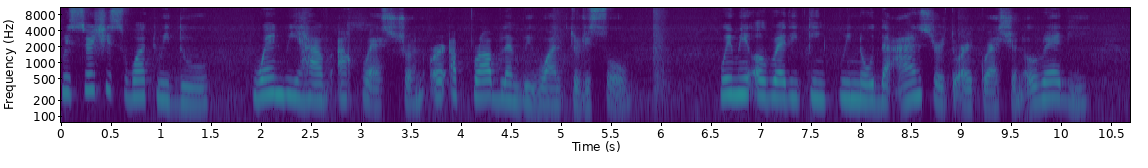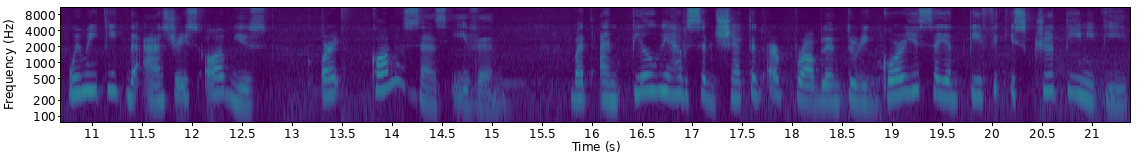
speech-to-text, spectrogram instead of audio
research is what we do when we have a question or a problem we want to resolve. We may already think we know the answer to our question already. We may think the answer is obvious or common sense even. But until we have subjected our problem to rigorous scientific scrutiny,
